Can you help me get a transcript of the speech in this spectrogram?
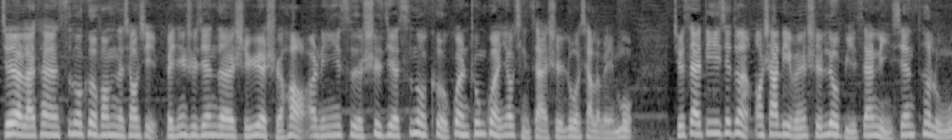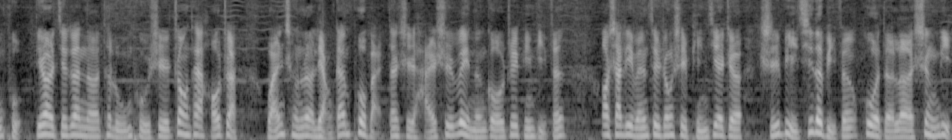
接着来看斯诺克方面的消息。北京时间的十一月十号，二零一四世界斯诺克冠中冠邀请赛是落下了帷幕。决赛第一阶段，奥沙利文是六比三领先特鲁姆普。第二阶段呢，特鲁姆普是状态好转，完成了两杆破百，但是还是未能够追平比分。奥沙利文最终是凭借着十比七的比分获得了胜利，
